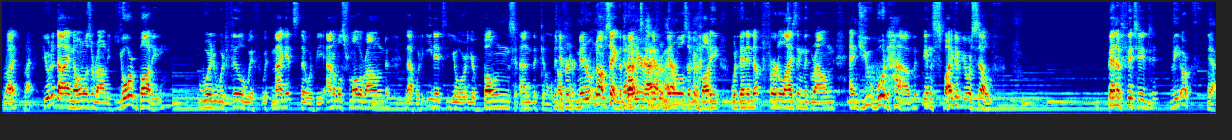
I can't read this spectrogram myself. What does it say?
right? right If you were to die and no one was around, your body would would fill with with maggots. There would be animals from all around that would eat it. Your your bones Get- and get the different here. mineral. No, I'm saying the No, no, bones, you're- and I the know, different I minerals of your body would then end up fertilizing the ground, and you would have, in spite of yourself, benefited the earth. yeah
